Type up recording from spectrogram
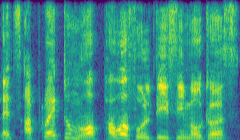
let's upgrade to more powerful DC motors.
